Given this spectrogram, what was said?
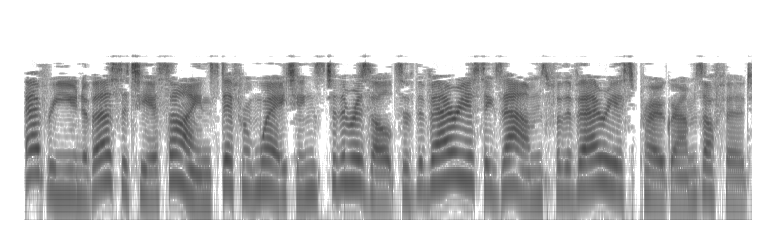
Every university assigns different weightings to the results of the various exams for the various programs offered.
